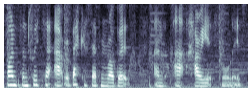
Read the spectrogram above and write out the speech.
Find us on Twitter at Rebecca7Roberts and at Harriet Smallies.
